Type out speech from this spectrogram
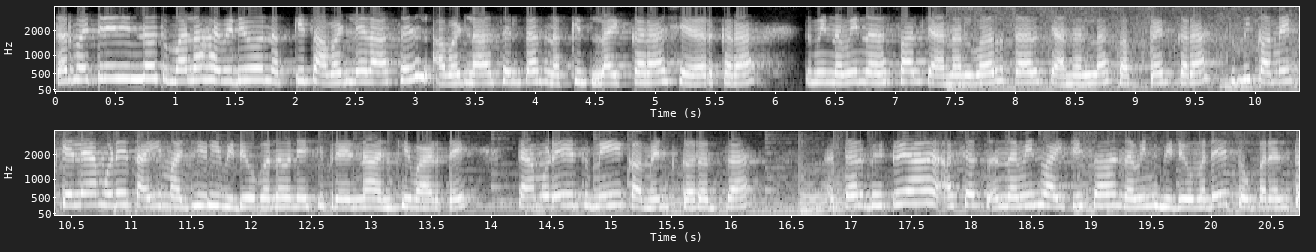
तर मैत्रिणींनो तुम्हाला हा व्हिडिओ नक्कीच आवडलेला असेल आवडला असेल तर नक्कीच लाईक करा शेअर करा. तुम्ही नवीन असाल चॅनलवर तर चॅनलला सबस्क्राईब करा. तुम्ही कमेंट केल्यामुळे ताई माझी ही व्हिडिओ बनवण्याची प्रेरणा आणखी वाढते. त्यामुळे तुम्ही कमेंट करत जा. तर भेटूया अशाच नवीन माहितीसह नवीन व्हिडिओमध्ये. तोपर्यंत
